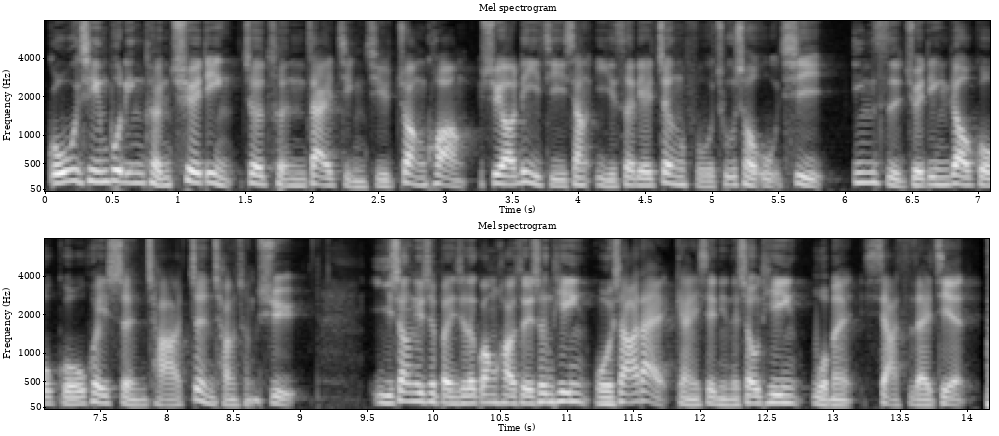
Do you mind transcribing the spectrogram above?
国务卿布林肯确定，这存在紧急状况，需要立即向以色列政府出售武器。因此决定绕过国会审查正常程序。以上就是本期的光华随身听，我是阿戴，感谢您的收听，我们下次再见。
